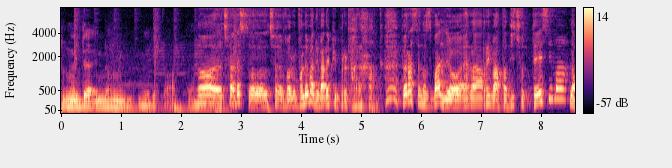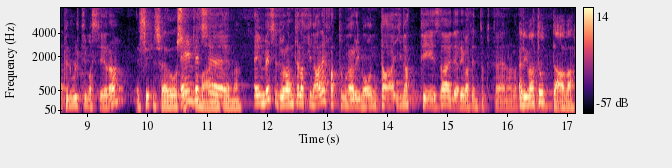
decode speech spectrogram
Non, non, mi ricordo. No, cioè adesso cioè, voleva arrivare più preparato. Però se non sbaglio era arrivata diciottesima la penultima sera. Eh sì che c'avevo sotto e invece, mano prima. E invece durante la finale ha fatto una rimonta in attesa ed è arrivata in top 10. È arrivata ottava.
